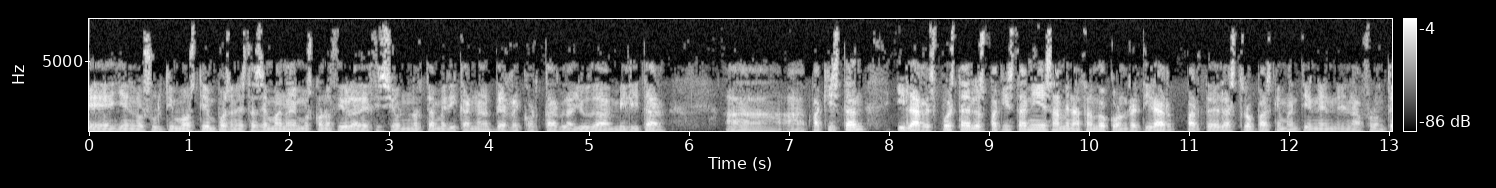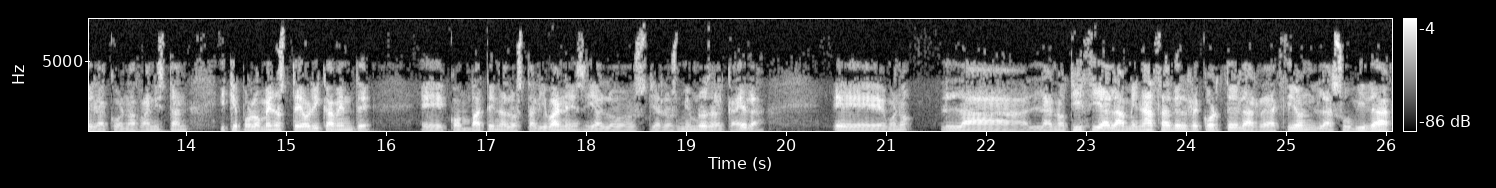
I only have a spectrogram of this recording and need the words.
eh, y en los últimos tiempos, en esta semana, hemos conocido la decisión norteamericana de recortar la ayuda militar a, Pakistán y la respuesta de los pakistaníes amenazando con retirar parte de las tropas que mantienen en la frontera con Afganistán y que por lo menos teóricamente eh, combaten a los talibanes y a los, y a los miembros de Al Qaeda. Eh, bueno, la, la noticia, la amenaza del recorte, la reacción, la subida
